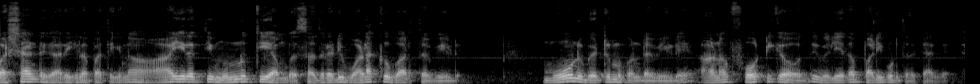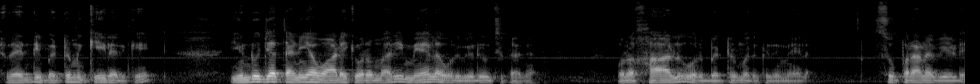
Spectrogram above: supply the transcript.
பஸ் ஸ்டாண்டுக்கு அருகில் பார்த்தீங்கன்னா ஆயிரத்தி முந்நூற்றி ஐம்பது சதுரடி வடக்கு பார்த்த வீடு. மூணு பெட்ரூம் கொண்ட வீடு. ஆனால் ஃபோர்ட்டிக்கோ வந்து வெளியே தான் படி கொடுத்துருக்காங்க. ரெண்டு பெட்ரூம் கீழே இருக்குது இண்டிவிஜுவாக தனியாக வாடகைக்கு வர மாதிரி மேலே ஒரு வீடு வச்சுருக்காங்க. ஒரு ஹாலு ஒரு பெட்ரூம் இருக்குது மேலே. சூப்பரான வீடு.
